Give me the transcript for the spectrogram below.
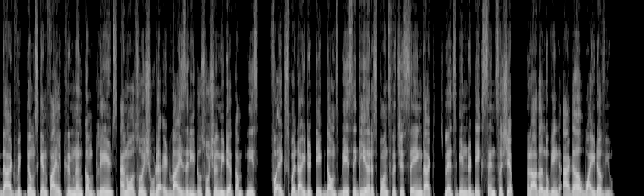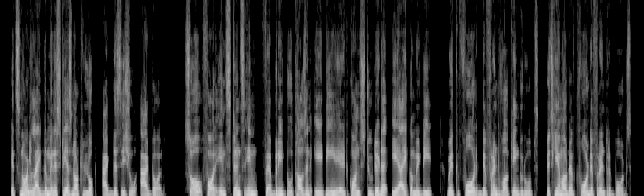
that victims can file criminal complaints and also issued an advisory to social media companies for expedited takedowns. Basically, a response which is saying that let's undertake censorship rather looking at a wider view. It's not like the ministry has not looked at this issue at all. So, for instance, in February 2018, it constituted an AI committee with four different working groups, which came out with four different reports.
